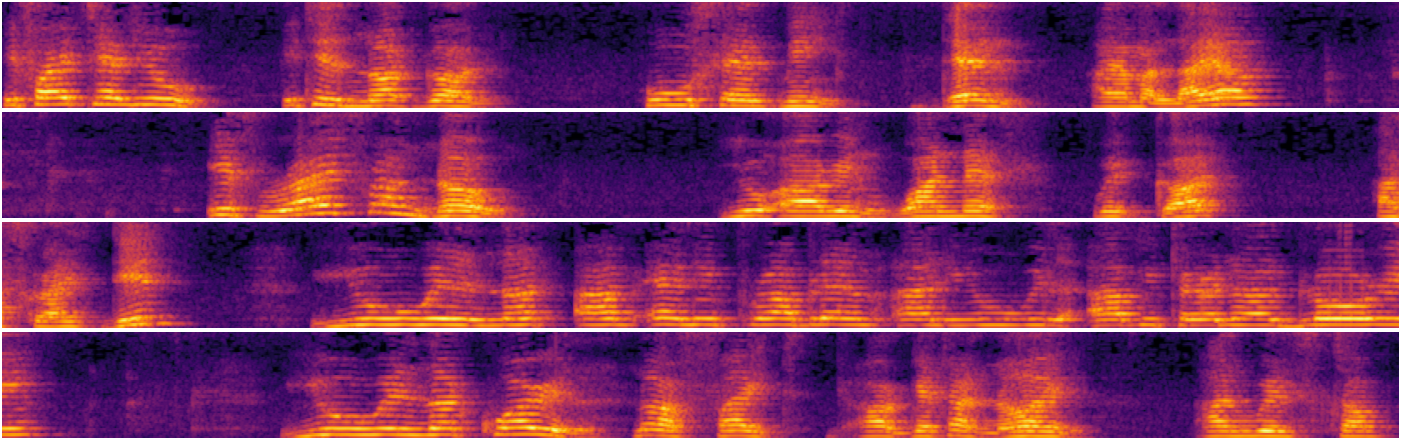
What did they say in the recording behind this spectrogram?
If I tell you it is not God who sent me, then I am a liar. If right from now you are in oneness with God, as Christ did, you will not have any problem and you will have eternal glory. You will not quarrel nor fight or get annoyed and will stop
